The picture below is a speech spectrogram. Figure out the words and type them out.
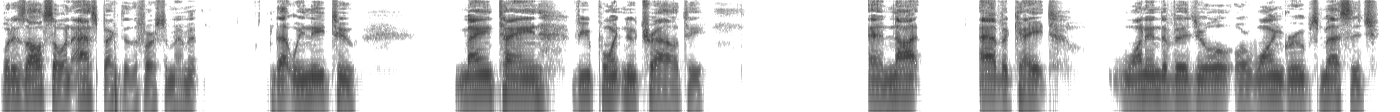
what is also an aspect of the First Amendment that we need to maintain viewpoint neutrality and not advocate one individual or one group's message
